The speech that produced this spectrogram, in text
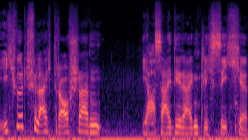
ich würde vielleicht draufschreiben, ja, seid ihr eigentlich sicher?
